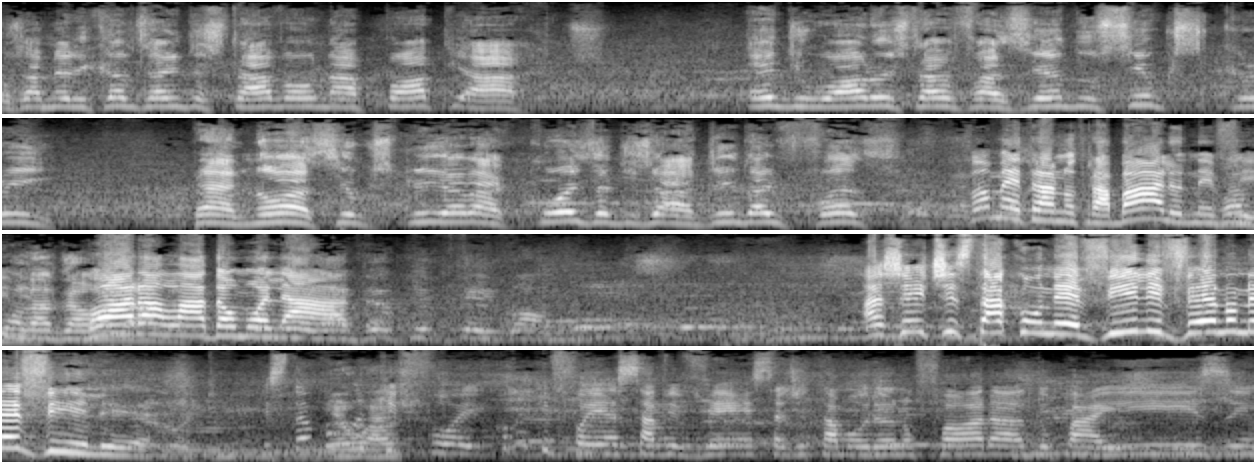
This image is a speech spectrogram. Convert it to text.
os americanos ainda estavam na pop art. Andy Warhol estava fazendo o silk screen. Para nós, silk screen era coisa de jardim da infância. Vamos entrar no trabalho, Neville? Vamos lá dar uma Bora olhada. lá dar uma olhada. A gente está com o Neville vendo Neville. Então, como Eu que acho... foi? Como que foi essa vivência de estar morando fora do país em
